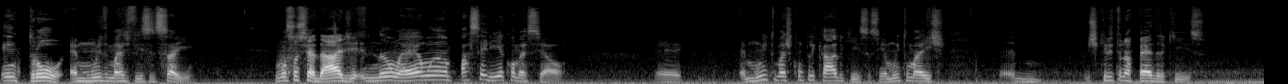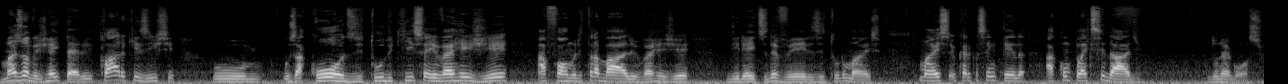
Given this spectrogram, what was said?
entrou, é muito mais difícil de sair. Uma sociedade não é uma parceria comercial é, é muito mais complicado que isso, assim, é muito mais é, escrito na pedra que isso. Mais uma vez, reitero, e claro que existe o, os acordos e tudo, que isso aí vai reger a forma de trabalho, vai reger direitos e deveres e tudo mais. Mas eu quero que você entenda a complexidade do negócio.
